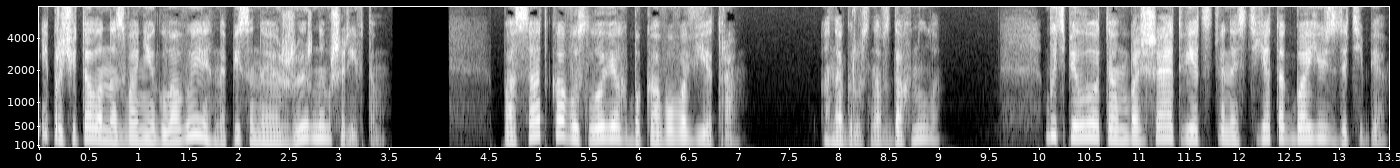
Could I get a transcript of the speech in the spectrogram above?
и прочитала название главы, написанное жирным шрифтом. «Посадка в условиях бокового ветра». Она грустно вздохнула. «Быть пилотом — большая ответственность, я так боюсь за тебя».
